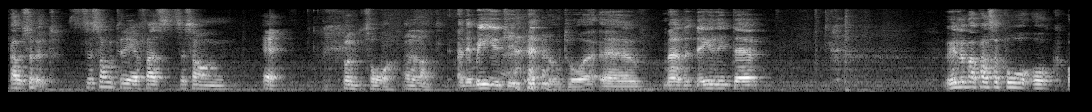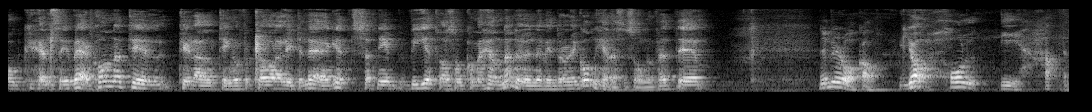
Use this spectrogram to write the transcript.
absolut. Säsong 3 fast säsong 1.2 eller något. Ja, det blir ju typ ett och två. Eh, men det är ju lite... Jag ville bara passa på och, och hälsa er välkomna till, till allting och förklara lite läget så att ni vet vad som kommer hända nu när vi drar igång hela säsongen. För att, eh, Nu blir det åka av. ja, Håll i hatten.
